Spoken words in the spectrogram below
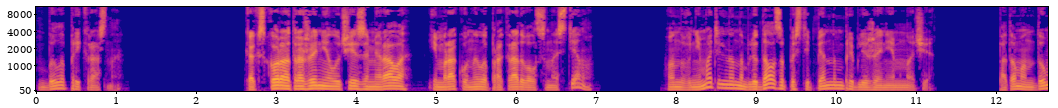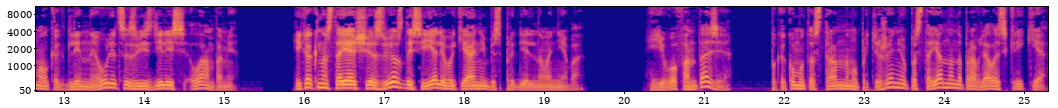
было прекрасно. Как скоро отражение лучей замирало, и мрак уныло прокрадывался на стену, он внимательно наблюдал за постепенным приближением ночи. Потом он думал, как длинные улицы звездились лампами, и как настоящие звезды сияли в океане беспредельного неба. Его фантазия по какому-то странному притяжению постоянно направлялась к реке,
